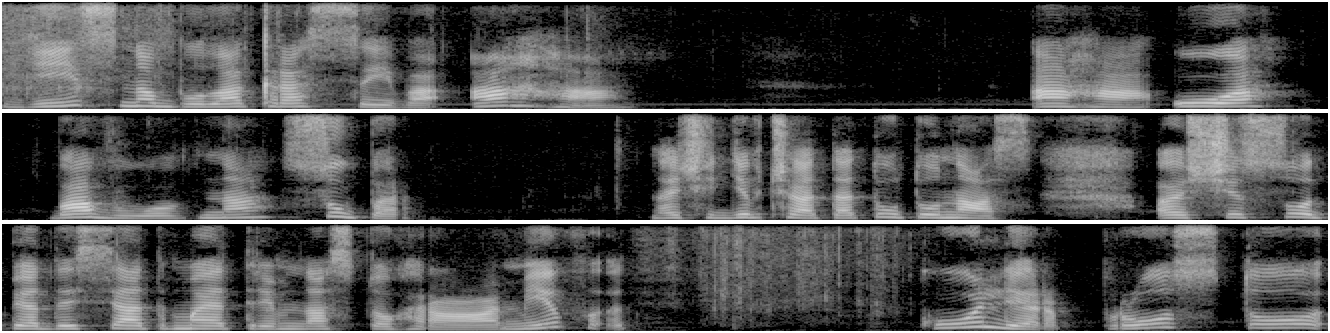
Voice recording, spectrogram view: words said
дійсно була красива. Ага. Ага, о, бавовна. Супер. Значить, дівчата, тут у нас е, 650 метрів на 100 грамів. Колір просто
